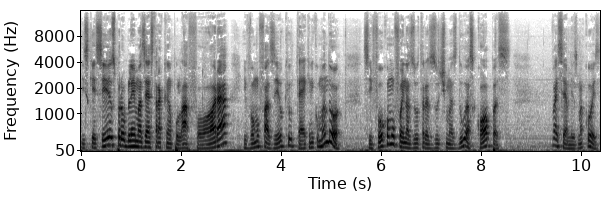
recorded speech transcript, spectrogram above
esquecer os problemas extra-campo lá fora e vamos fazer o que o técnico mandou. Se for como foi nas outras últimas duas Copas, vai ser a mesma coisa.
